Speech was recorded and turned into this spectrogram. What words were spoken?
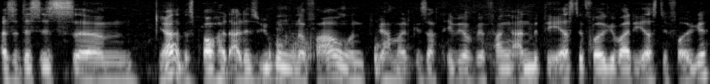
Also das ist, ähm, ja, das braucht halt alles Übung und Erfahrung. Und wir haben halt gesagt, hey, wir, wir fangen an mit der ersten Folge, war die erste Folge.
